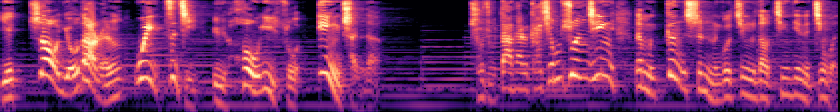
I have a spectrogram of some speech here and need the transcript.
也照犹大人为自己与后裔所应承的。求主大大的开启我们属灵眼睛，让我们更深能够进入到今天的经文，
